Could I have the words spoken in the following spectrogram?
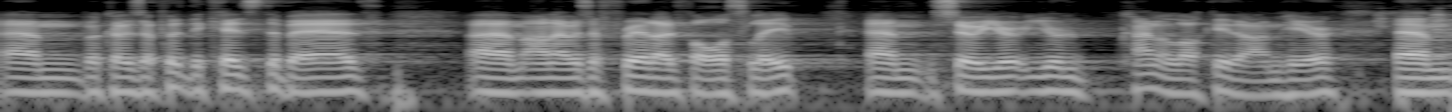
um, because I put the kids to bed um, and I was afraid I'd fall asleep. Um, so you're, you're kind of lucky that I'm here. Um,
